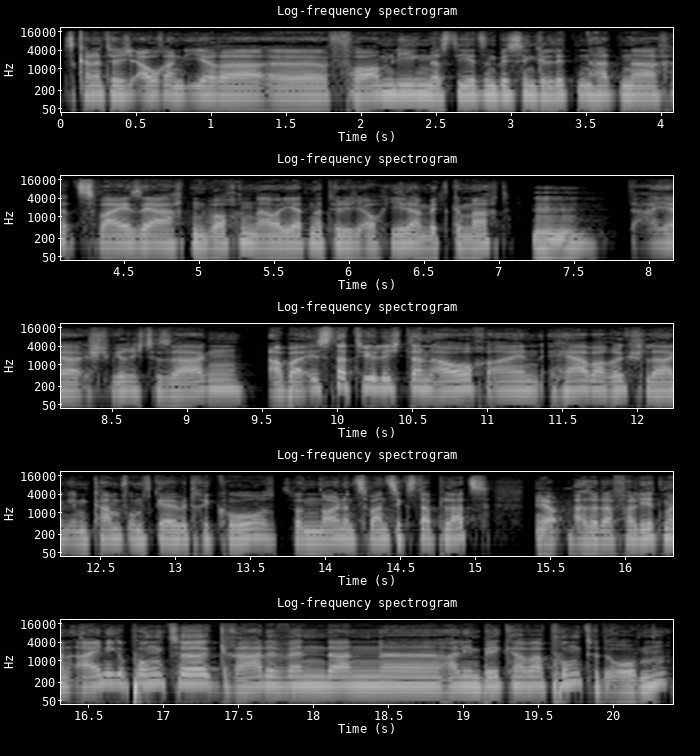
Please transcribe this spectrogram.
Es kann natürlich auch an ihrer äh, Form liegen, dass die jetzt ein bisschen gelitten hat nach zwei sehr harten Wochen, aber die hat natürlich auch jeder mitgemacht. Mhm. Daher schwierig zu sagen, aber ist natürlich dann auch ein herber Rückschlag im Kampf ums gelbe Trikot, so ein 29. Platz. Ja. Also da verliert man einige Punkte, gerade wenn dann äh, Alim Bekava punktet oben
